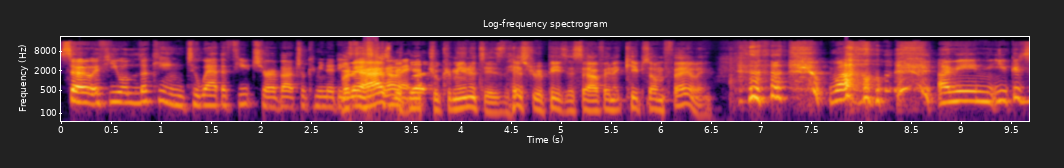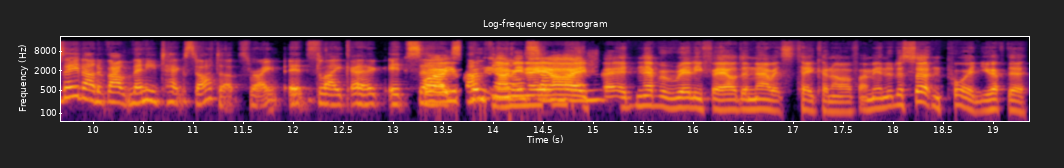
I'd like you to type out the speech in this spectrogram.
So if you're looking to where the future of virtual communities but it has going, with virtual communities. History repeats itself and it keeps on failing. Well i mean you could say that about many tech startups right right? It's like a, it's well, you couldn't. I mean, AI it never really failed, and now it's taken off. I mean, at a certain point, you have to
